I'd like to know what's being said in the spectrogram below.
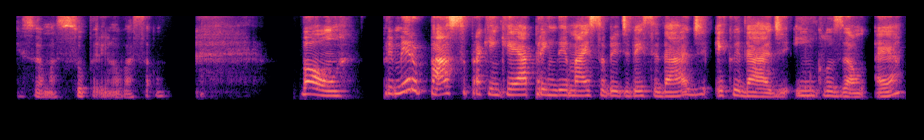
Isso é uma super inovação. Bom, primeiro passo para quem quer aprender mais sobre diversidade, equidade e inclusão é?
